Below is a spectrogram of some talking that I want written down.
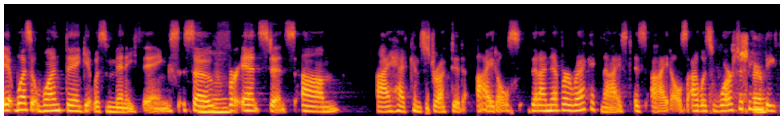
it wasn't one thing, it was many things. So, mm-hmm. for instance, um, I had constructed idols that I never recognized as idols. I was worshiping sure. these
